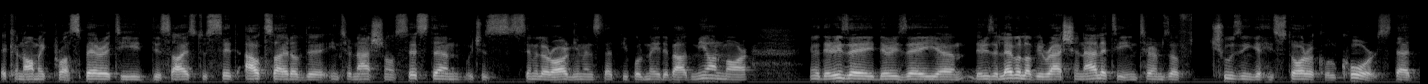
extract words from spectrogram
economic prosperity, decides to sit outside of the international system, which is similar arguments that people made about Myanmar. You know, there is a there is a um, there is a level of irrationality in terms of choosing a historical course that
